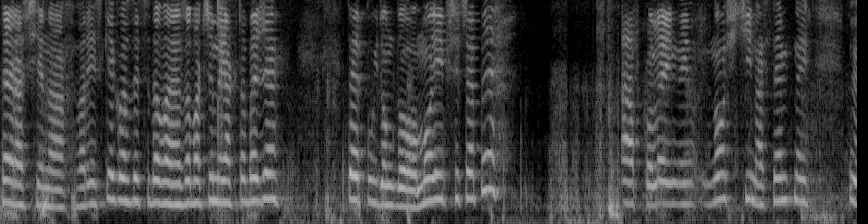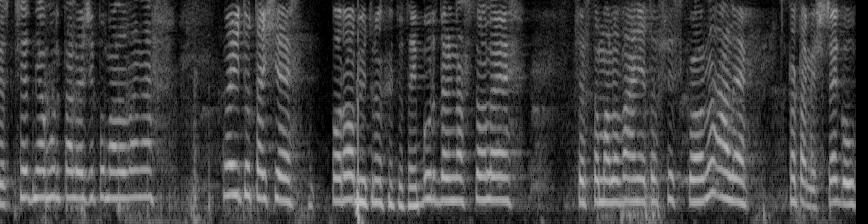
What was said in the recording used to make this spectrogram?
teraz się na Waryńskiego zdecydowałem. Zobaczymy jak to będzie. Te pójdą do mojej przyczepy. A w kolejności następnej tu jest przednia burta leży pomalowana. No i tutaj się porobił trochę tutaj burdel na stole. Przez to malowanie to wszystko, no ale to tam jest szczegół.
